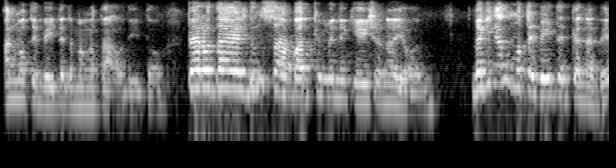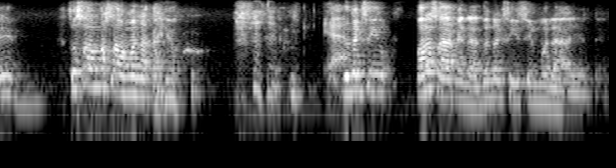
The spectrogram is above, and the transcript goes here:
Unmotivated ang mga tao dito. Pero dahil dun sa bad communication na yon, naging unmotivated ka na din. So, sama-sama na kayo. Yeah. doon nagsi para sa akin na, doon nagsisimula yun. Eh.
